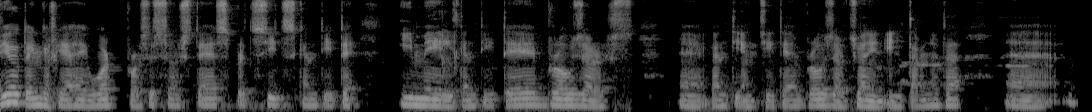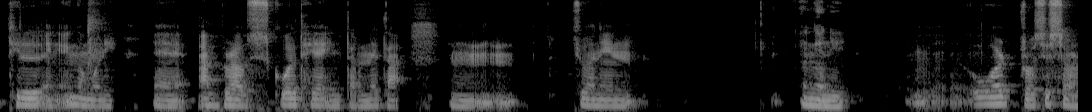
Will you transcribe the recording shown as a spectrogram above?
view te inga hria hei word processors te spreadsheets ti te email ti te browsers Eh, kan ti ang chi te browser chuanin internet a eh, thil eng eng emawni eh, a browse kual thei a internet a mm, chuanin engeni word processor.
